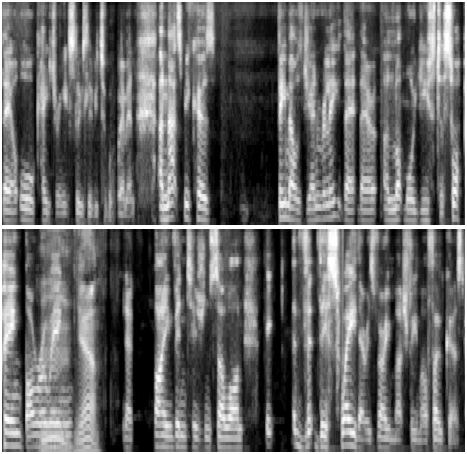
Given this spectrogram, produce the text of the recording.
they are all catering exclusively to women, and that's because females generally they're they're a lot more used to swapping, borrowing, mm, yeah, buying vintage and so on. It, the, the, sway there is very much female focused.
